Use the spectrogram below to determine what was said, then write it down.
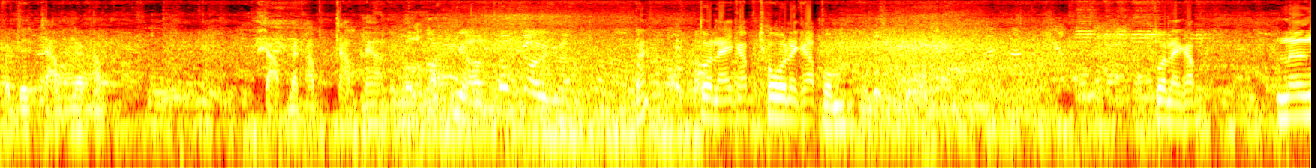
ก็จะจับแล้วครับ จับแล้วครับ จับแล้วเดี๋ยวต้องเก่าอีกแล้วเอ๊ะตัวไหนครับโชว์หน่อยครับผม ตัวไหนครับหนึ่ง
